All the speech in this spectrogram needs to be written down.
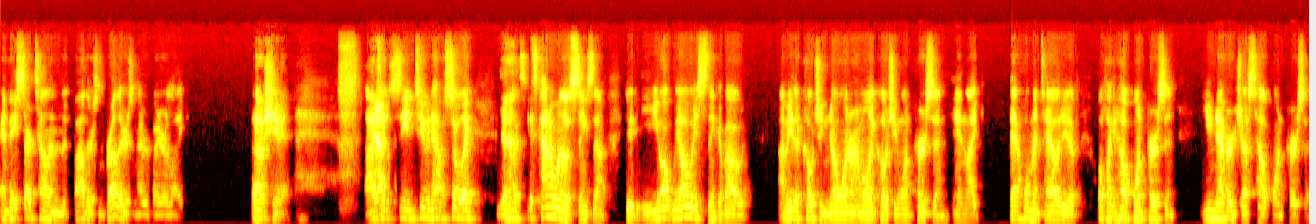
and they start telling the fathers and brothers and everybody are like oh shit I yeah. feel seen too now. So like, yeah, you know, it's, it's kind of one of those things now, dude. You we always think about I'm either coaching no one or I'm only coaching one person, and like that whole mentality of well, if I can help one person, you never just help one person.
